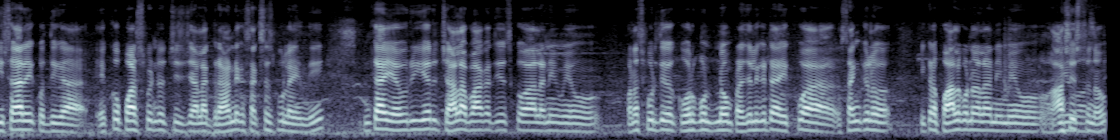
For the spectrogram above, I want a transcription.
ఈసారి కొద్దిగా ఎక్కువ పార్టిసిపేట్ వచ్చి చాలా గ్రాండ్గా సక్సెస్ఫుల్ అయింది. ఇంకా ఎవ్రీ ఇయర్ చాలా బాగా చేసుకోవాలని మేము మనస్ఫూర్తిగా కోరుకుంటున్నాం. ప్రజలు గిట్ట ఎక్కువ సంఖ్యలో ఇక్కడ పాల్గొనాలని మేము ఆశిస్తున్నాం.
